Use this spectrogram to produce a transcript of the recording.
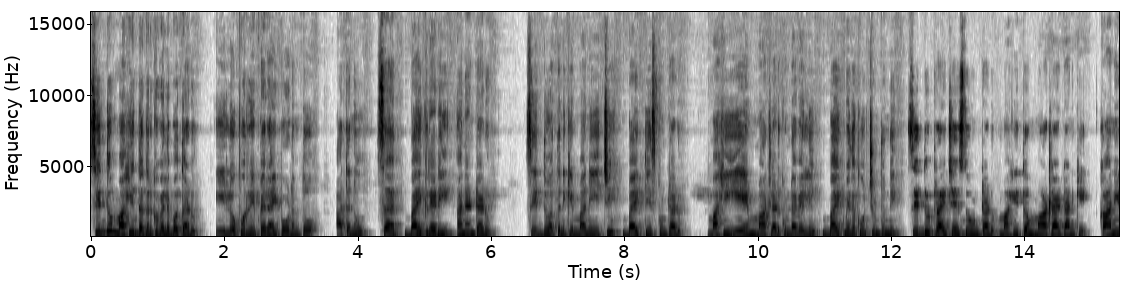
సిద్ధు మహి దగ్గరకు వెళ్ళబోతాడు. ఈలోపు రిపేర్ అయిపోవడంతో అతను సార్ బైక్ రెడీ అని అంటాడు. సిద్ధు అతనికి మనీ ఇచ్చి బైక్ తీసుకుంటాడు. మహి ఏం మాట్లాడకుండా వెళ్ళి బైక్ మీద కూర్చుంటుంది. సిద్ధు ట్రై చేస్తూ ఉంటాడు మహితో మాట్లాడటానికి కానీ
